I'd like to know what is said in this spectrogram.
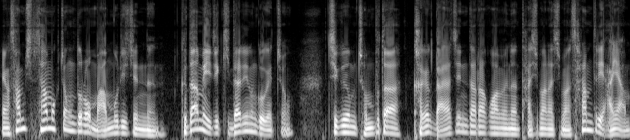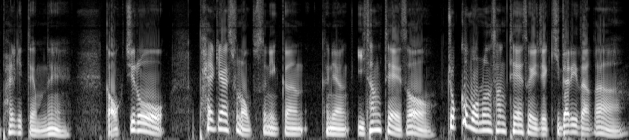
그냥 33억 정도로 마무리 짓는 그 다음에 이제 기다리는 거겠죠. 지금 전부 다 가격 낮아진다라고 하면은 다시 말하지만 사람들이 아예 안 팔기 때문에 그러니까 억지로 팔게 할 수는 없으니까 그냥 이 상태에서 조금 오른 상태에서 이제 기다리다가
